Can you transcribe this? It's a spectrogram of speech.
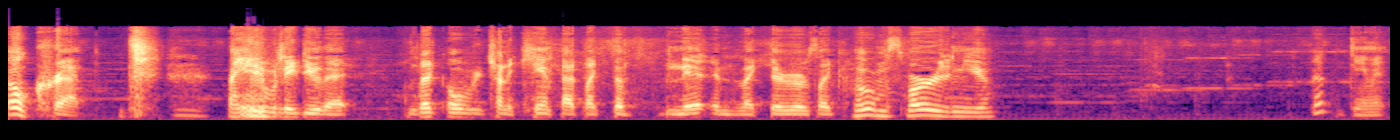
Oh crap. I hate when they do that. I'm like over trying to camp at like the net and like they're like, oh I'm smarter than you. God damn it.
